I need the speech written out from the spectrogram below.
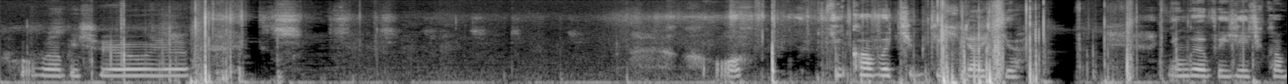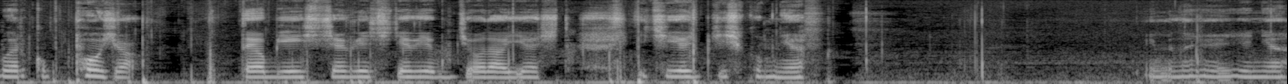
Chowamy się. O, ciekawe ci gdzieś dajdzie. Nie mogę wyjść kamerką poza to miejsce, więc nie wiem gdzie ona jest i czy jest blisko mnie. Miejmy nadzieję, że nie.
